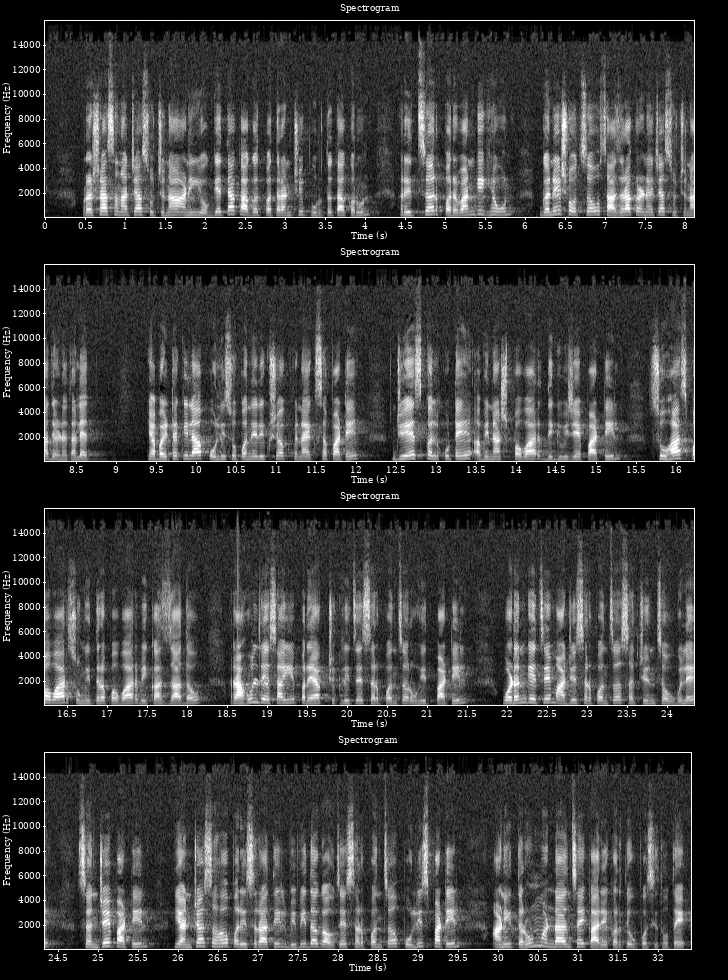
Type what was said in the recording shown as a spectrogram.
प्रशासनाच्या सूचना आणि योग्य त्या कागदपत्रांची पूर्तता करून रितसर परवानगी घेऊन गणेशोत्सव साजरा करण्याच्या सूचना देण्यात आल्या आहेत या बैठकीला पोलीस उपनिरीक्षक विनायक सपाटे जी एस कलकुटे अविनाश पवार दिग्विजय पाटील सुहास पवार सुमित्र पवार विकास जाधव राहुल देसाई प्रयाग चिखलीचे सरपंच रोहित पाटील वडणगेचे माजी सरपंच सचिन चौगुले संजय पाटील यांच्यासह परिसरातील विविध गावचे सरपंच पोलीस पाटील आणि तरुण मंडळांचे कार्यकर्ते उपस्थित होते.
